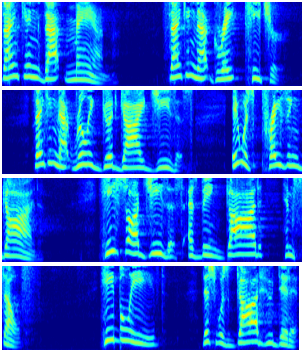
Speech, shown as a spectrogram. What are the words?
thanking that man, thanking that great teacher, thanking that really good guy, Jesus. It was praising God. He saw Jesus as being God himself. He believed this was God who did it.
